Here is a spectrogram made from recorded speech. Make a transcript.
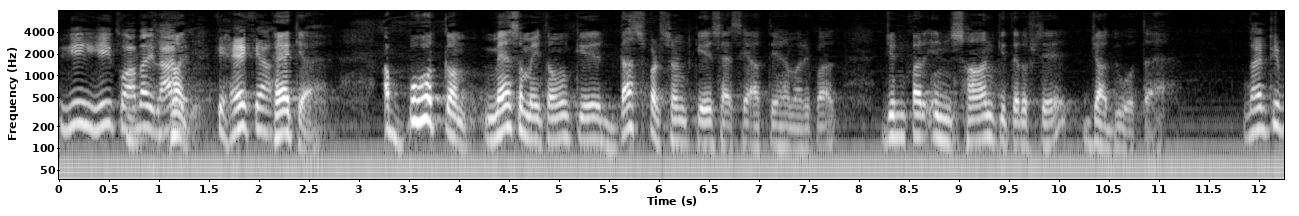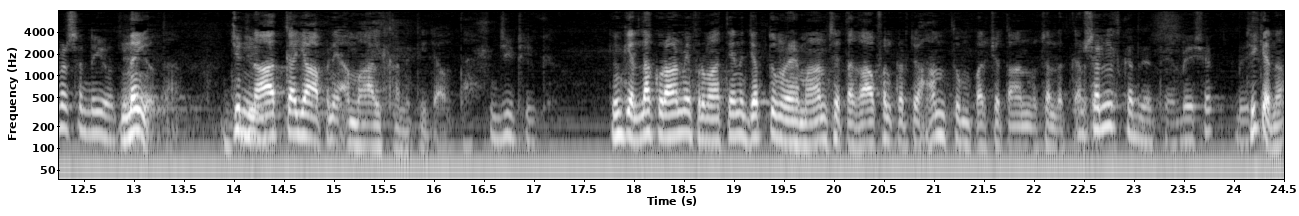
یہی تو آدھا علاج ہاں ہے جی۔ کہ ہے کیا؟ ہے کیا ہے۔ اب بہت کم میں سمجھتا ہوں کہ دس پرسنٹ کیس ایسے آتے ہیں ہمارے پاس جن پر انسان کی طرف سے جادو ہوتا ہے۔ نائنٹی پرسینٹ نہیں ہوتا۔ نہیں ہوتا۔ جنات کا یا اپنے امال کا نتیجہ ہوتا ہے۔ جی ٹھیک۔ کیونکہ اللہ قرآن میں فرماتے ہیں نا جب تم رحمان سے تغافل کرتے ہو ہم تم پر شیطان مسلط کر مسلط کر دیتے ہیں بے شک ٹھیک ہے نا؟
